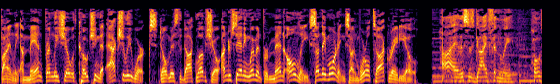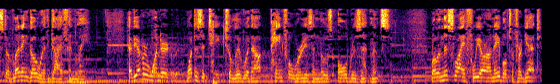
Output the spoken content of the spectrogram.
Finally, a man-friendly show with coaching that actually works. Don't miss the Doc Love Show, Understanding Women for Men Only, Sunday mornings on World Talk Radio. Hi, this is Guy Finley, host of Letting Go with Guy Finley. Have you ever wondered what does it take to live without painful worries and those old resentments? Well, in this life we are unable to forget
